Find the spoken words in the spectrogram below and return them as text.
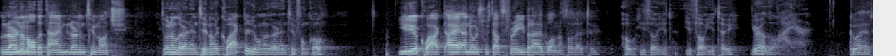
learning all the time, learning too much. Do you want to learn into another quack, or do you want to learn into a phone call? You do a quack. I, I know we're supposed to have three, but I had one. I thought I had two. Oh, you thought you you thought you too. You're a liar. Go ahead.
